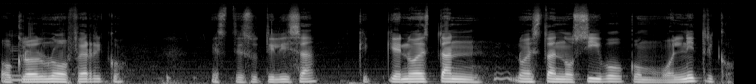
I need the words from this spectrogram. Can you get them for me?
o Mm. cloruro férrico. Este se utiliza que, que no es tan no es tan nocivo como el nítrico.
